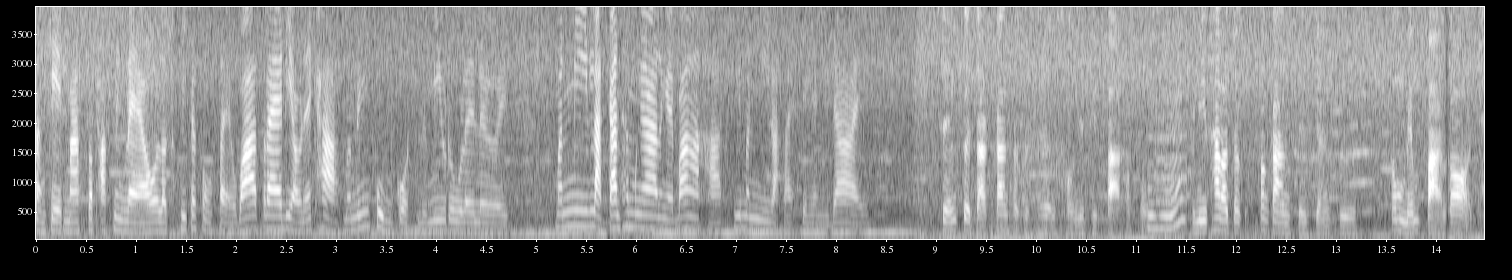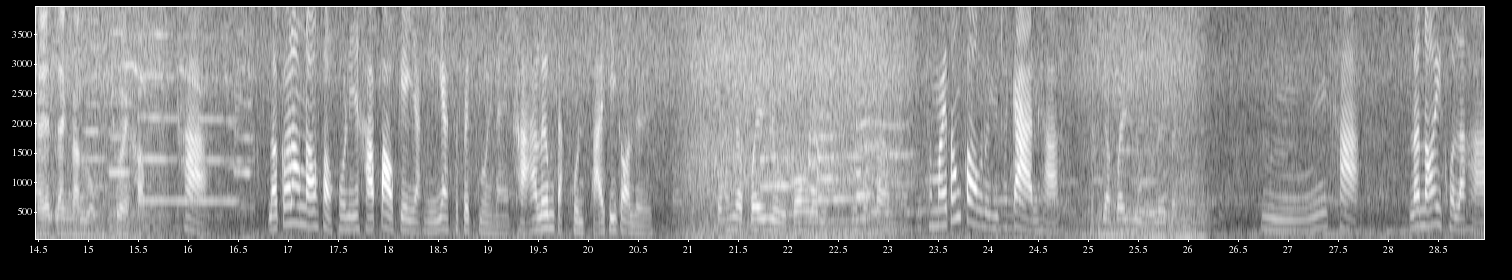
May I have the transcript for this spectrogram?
สังเกตมาสักพักหนึ่งแล้ว แล้วพี่ก็สงสัยว่าแตรเดี่ยวเนี่ยค่ะ มันไม่มีปุ่มกดหรือมีรูอะไรเลย มันมีหลักการทำงานยังไงบ้างอะคะที่มันมีหลากหลายเสียงอย่างนี้ได้เสียงเกิดจากการสั่นสะเทือนของริมฝีปากครับผม อือฮึทีนี้ถ้าเราจะต้องการเปลี่ยนเสียงคือต้องเม้มปากก็ใช้แรงดันลมช่วยครับ ค่ะ แล้วก็น้องๆสองคนนี้นะคะเป่าเก่งอย่างนี้อยากจะเป็นหน่วยไหนคะเริ่มจากคนซ้ายพี่ก่อนเลยผมอยากไปอยู่กองเรือยุทธการทำไมต้องกองเรือยุทธการคะอยากไปอยู่เลยจากอืมค่ะ แล้วน้องอีกคนล่ะคะ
